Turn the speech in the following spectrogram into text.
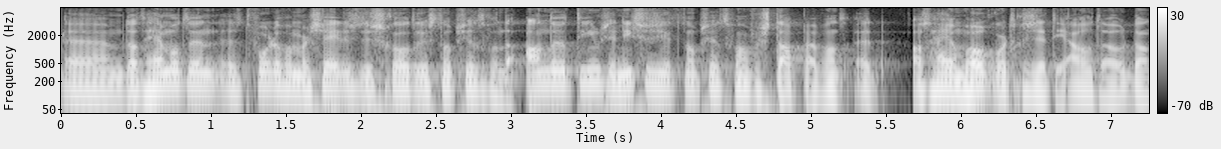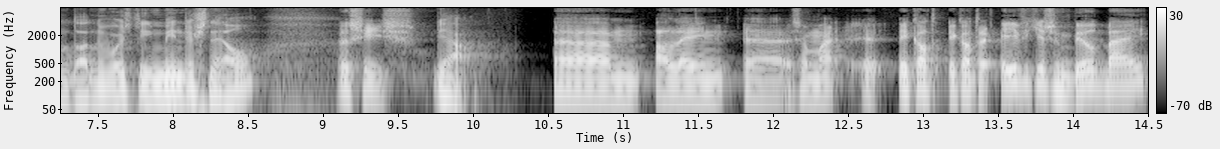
uh, um, dat Hamilton, het voordeel van Mercedes dus groter is ten opzichte van de andere teams en niet zozeer ten opzichte van Verstappen. Want uh, als hij omhoog wordt gezet, die auto, dan, dan wordt hij minder snel. Precies. Ja, Um, alleen, uh, zeg maar, ik had, ik had er eventjes een beeld bij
